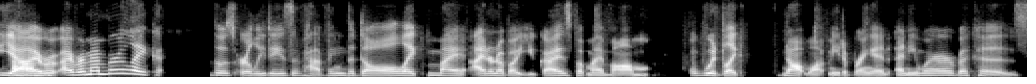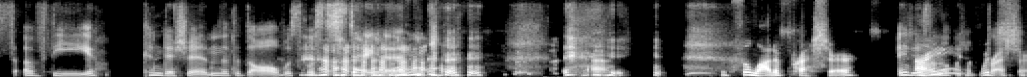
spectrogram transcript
Yeah, I, Um, re- I remember like those early days of having the doll. Like my, I don't know about you guys, but my mom would like not want me to bring it anywhere because of the condition that the doll was supposed to stay in. Yeah. It's a lot of pressure. It is Right? a lot of Which- pressure.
